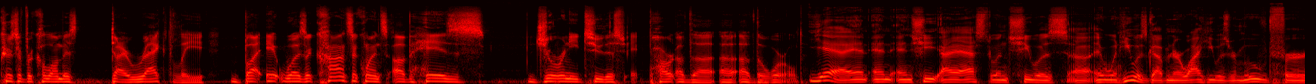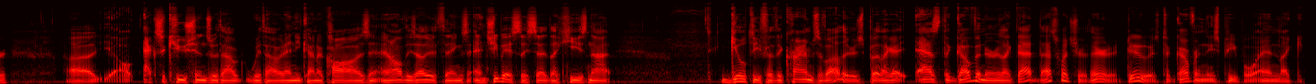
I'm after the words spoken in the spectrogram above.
Christopher Columbus directly, but it was a consequence of his journey to this part of the uh, of the world. Yeah, and and and she, I asked when she was uh, when he was governor why he was removed for uh, executions without without any kind of cause and, and all these other things, and she basically said like he's not guilty for the crimes of others, but like I, as the governor, like that that's what you're there to do is to govern these people, and like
